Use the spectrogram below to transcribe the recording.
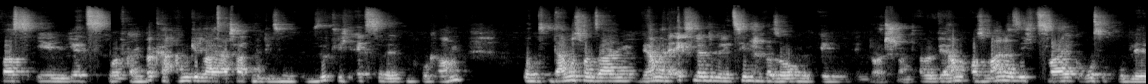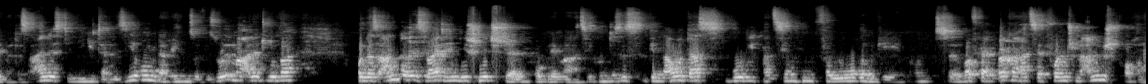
was eben jetzt Wolfgang Böcker angeleiert hat mit diesem wirklich exzellenten Programm. Und da muss man sagen, wir haben eine exzellente medizinische Versorgung in, in Deutschland. Aber wir haben aus meiner Sicht zwei große Probleme. Das eine ist die Digitalisierung, da reden sowieso immer alle drüber. Und das andere ist weiterhin die Schnittstellenproblematik. Und das ist genau das, wo die Patienten verloren gehen. Und äh, Wolfgang Böcker hat es ja vorhin schon angesprochen.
